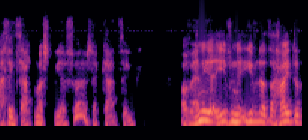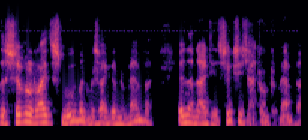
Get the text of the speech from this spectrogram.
I think that must be a first. I can't think of any, even, even at the height of the civil rights movement, which I can remember in the 1960s, I don't remember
